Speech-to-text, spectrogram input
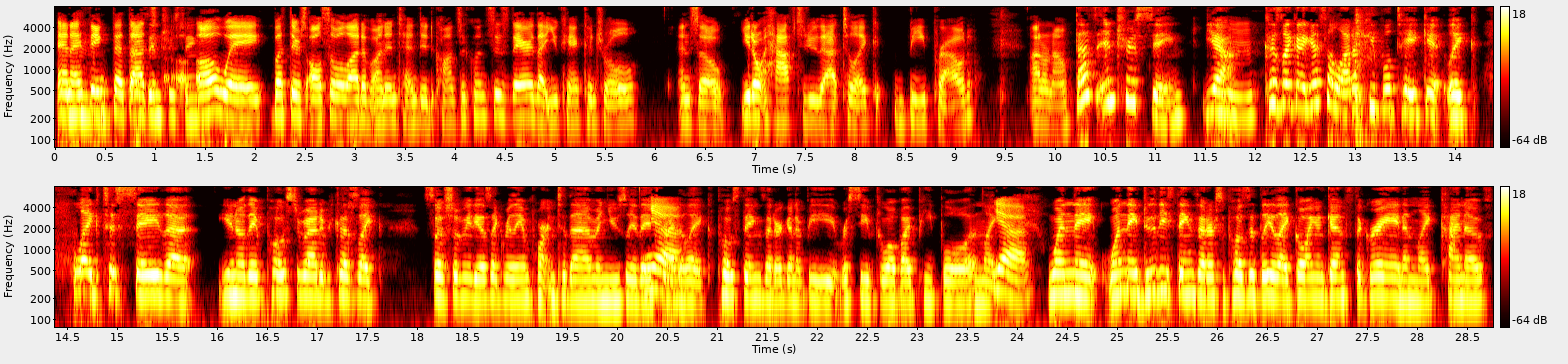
And I Mhm. think that That's that's, interesting. a, a way, but there's also a lot of unintended consequences there that you can't control. And so you don't have to do that to like be proud. I don't know. That's interesting. Yeah. Mhm. Cuz like I guess a lot of people take it like like to say that, you know, they post about it because like social media is like really important to them and usually they Yeah. try to like post things that are going to be received well by people and like yeah. when they when they do these things that are supposedly like going against the grain and like kind of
